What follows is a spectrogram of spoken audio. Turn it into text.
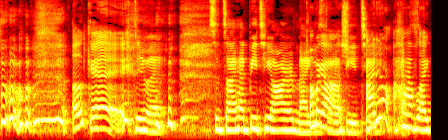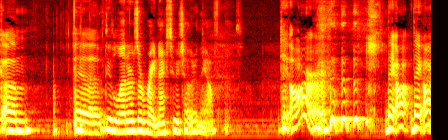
okay. Do it. Since I had BTR, Maggie's Oh my gosh, BT. I don't have like um, uh, The letters are right next to each other in the alphabet. they are, they are, they are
